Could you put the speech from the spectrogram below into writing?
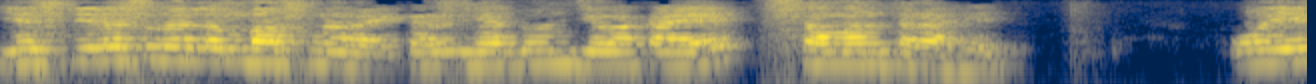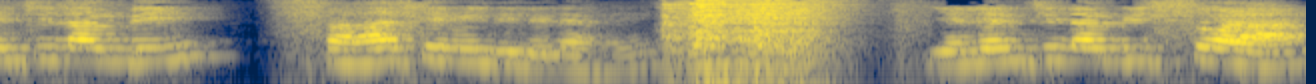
एस टीला सुद्धा लंब असणार आहे कारण ह्या दोन जेव्हा काय आहेत समांतर आहेत. ओएन ची लांबी सहा सेमी दिलेली आहे. एलएम ची लांबी सोळा.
